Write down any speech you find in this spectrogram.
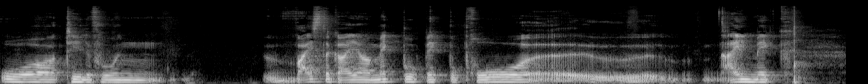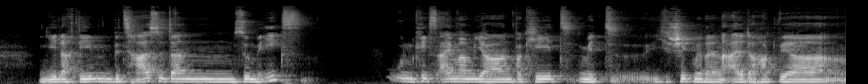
Ohr, Telefon, weiß der Geier, MacBook, MacBook Pro, äh, iMac. Je nachdem bezahlst du dann Summe X und kriegst einmal im Jahr ein Paket mit, ich schick mir deine alte Hardware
